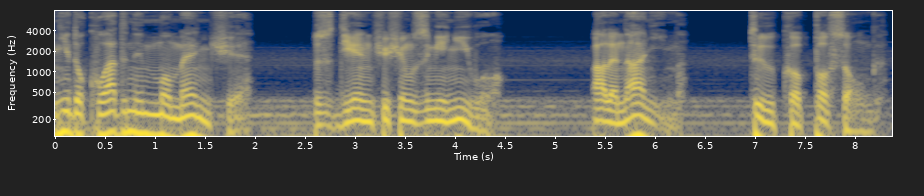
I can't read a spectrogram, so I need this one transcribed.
niedokładnym momencie, zdjęcie się zmieniło, ale na nim tylko posąg.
